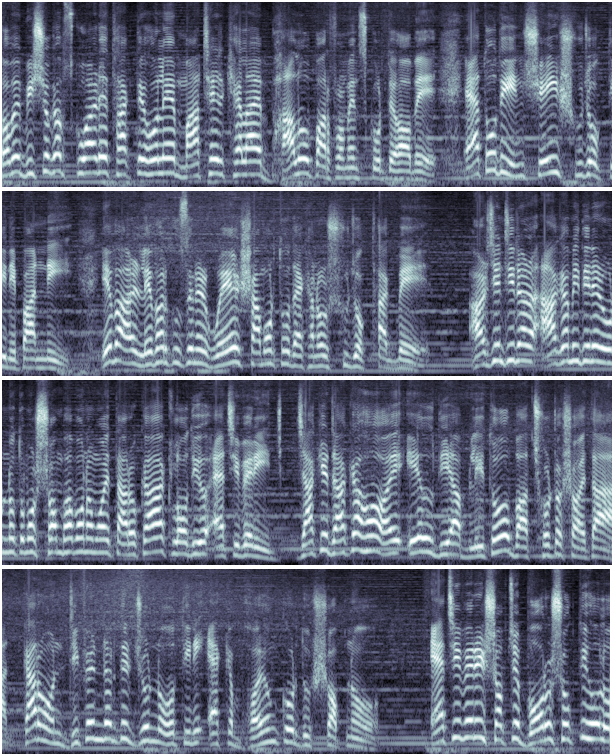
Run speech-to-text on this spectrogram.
তবে বিশ্বকাপ স্কোয়াডে থাকতে হলে মাঠের খেলায় ভালো পারফরমেন্স করতে হবে। এতদিন সেই সুযোগ তিনি পাননি। এবার লেভারকুসেনের হয়ে সামর্থ্য দেখানোর সুযোগ থাকবে। আর্জেন্টিনার আগামী দিনের অন্যতম সম্ভাবনাময় তারকা ক্লদিও অ্যাচিভেরি, যাকে ডাকা হয় এল দিয়াবলিতো বা ছোট শয়তান, কারণ ডিফেন্ডারদের জন্য তিনি এক ভয়ঙ্কর দুঃস্বপ্ন। অ্যাচিভেরির সবচেয়ে বড় শক্তি হলো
